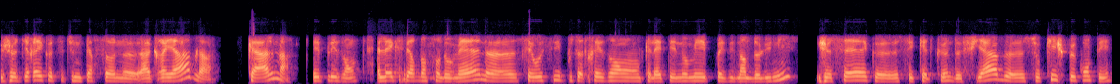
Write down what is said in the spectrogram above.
Je dirais que c'est une personne euh, agréable, calme et plaisante. Elle est experte dans son domaine. C'est aussi pour cette raison qu'elle a été nommée présidente de l'UNIS. Je sais que c'est quelqu'un de fiable sur qui je peux compter.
